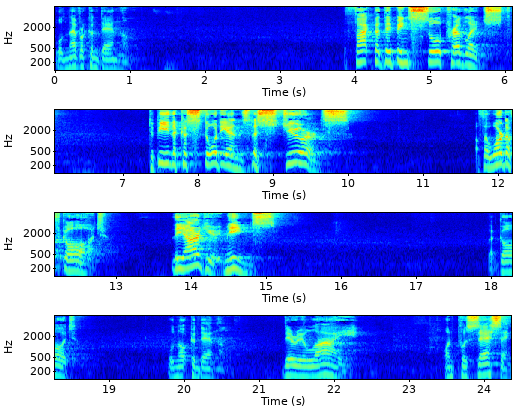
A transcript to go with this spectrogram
will never condemn them. The fact that they've been so privileged to be the custodians, the stewards of the Word of God, they argue means that God will not condemn them. They rely on possessing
